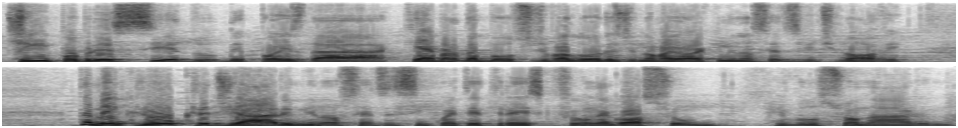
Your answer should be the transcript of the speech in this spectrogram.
tinha empobrecido depois da quebra da Bolsa de Valores de Nova York em 1929. Também criou o crediário em 1953, que foi um negócio revolucionário.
